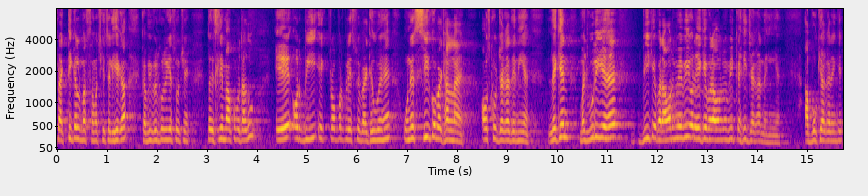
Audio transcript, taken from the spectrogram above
प्रैक्टिकल मत समझ के चलिएगा। कभी बिल्कुल ये सोचें। तो इसलिए मैं आपको बता दूँ ए और बी एक प्रॉपर प्लेस पे बैठे हुए हैं। उन्हें सी को बैठाना है। और उसको जगह देनी है। लेकिन मजबूरी ये है बी के बराबर में भी और ए के बराबर में भी कहीं जगह नहीं है। अब वो क्या करेंगे?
